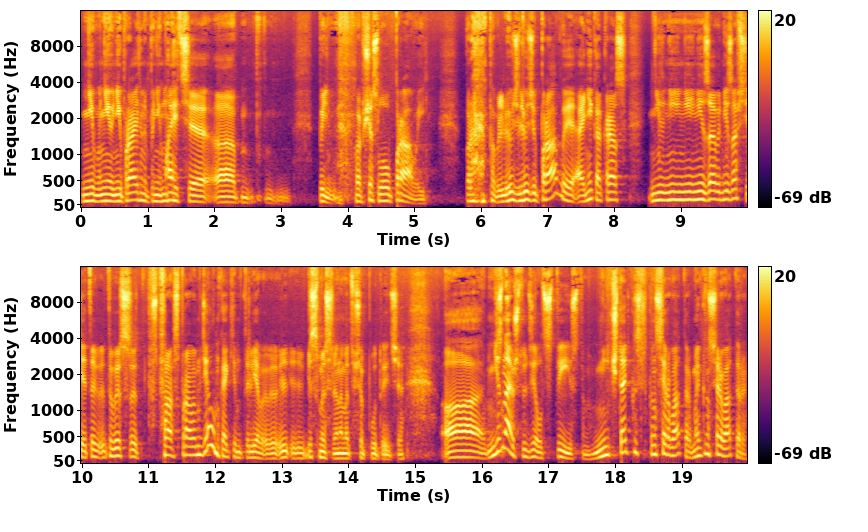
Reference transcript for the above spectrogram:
не, не, неправильно понимаете э, вообще слово «правый». Люди, люди правые, они как раз не, не, не, за, не за все. Это, это вы с, с правым делом каким-то левым, бессмысленным это все путаете. А, не знаю, что делать с атеистом. Не читать консерватор. Мы консерваторы.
